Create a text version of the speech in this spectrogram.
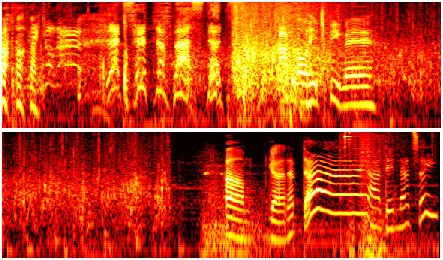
Let's hit the bastards! I'm low HP, man. I'm gonna die. I did not save.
